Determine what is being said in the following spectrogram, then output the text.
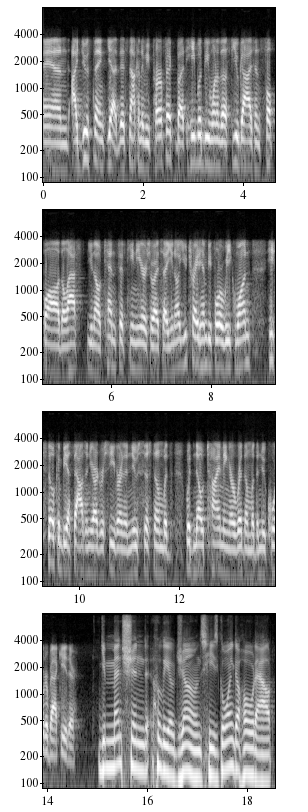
and I do think, yeah, it's not going to be perfect, but he would be one of the few guys in football the last, you know, 10, 15 years where I'd say, you know, you trade him before week one, he still can be a thousand yard receiver in a new system with with no timing or rhythm with the new quarterback either. You mentioned Julio Jones. He's going to hold out.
